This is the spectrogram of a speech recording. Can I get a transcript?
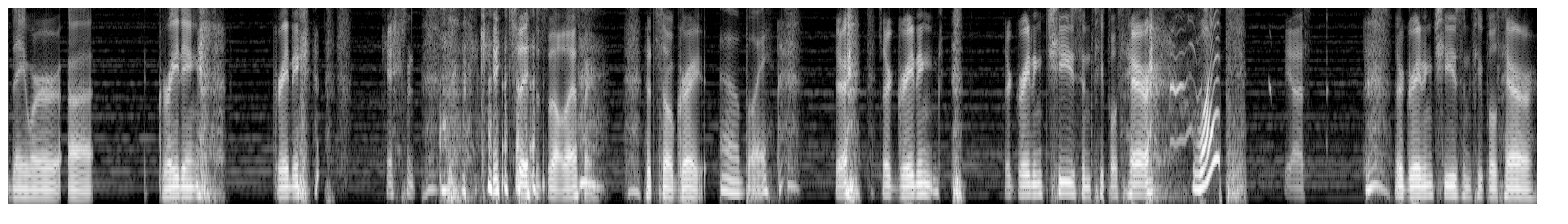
they were uh grading grading can't even, can't even say this without laughing. It's so great. Oh boy. They're they're grating they're grating cheese in people's hair. What? Yes. They're grating cheese in people's hair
